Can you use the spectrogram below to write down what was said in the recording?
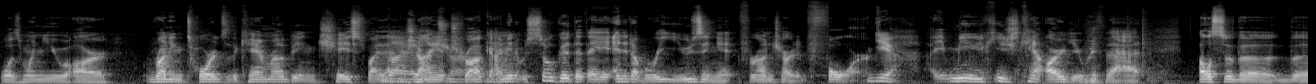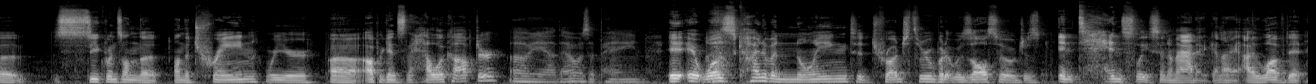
was when you are running towards the camera being chased by that By giant giant- truck. I mean, it was so good that they ended up reusing it for Uncharted 4. Yeah. I mean, you, you just can't argue with that. Also, the the sequence on the on the train where you're uh, up against the helicopter. Oh yeah, that was a pain. It, it was kind of annoying to trudge through, but it was also just intensely cinematic, and I, I loved it.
